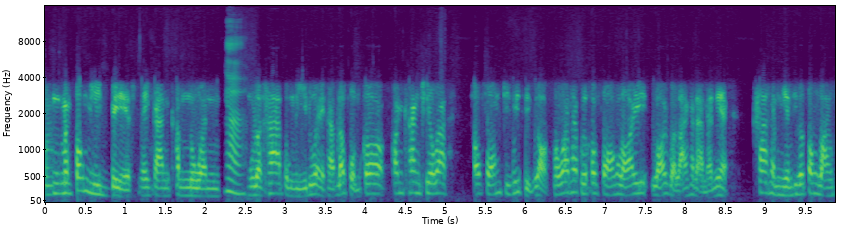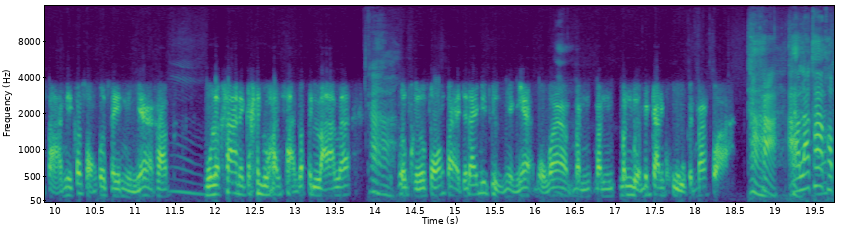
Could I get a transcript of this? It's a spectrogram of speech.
มันมันต้องมีเบสในการคำนวณค่ะมูลค่าตรงนี้ด้วยครับ แล้วผมก็ค่อนข้างเชื่อว่าเขาฟ้องจริงไม่ถึงหรอก เพราะว่าถ้าเเขาฟ้องร้อยร้อยกว่าล้านขนาดนั้นเนี่ย ค่าธรรมเนียมที่เขาต้องวางสารเนี่ยก็สองเปอร์เซ็นต์อย่างเงี้ยครับมูลค่าในการวางสารก็เป็นล้านแล้วค่ะเผลอๆฟ้องไปอาจจะได้ไม่ถึงอย่างเงี้ยผมว่ามันมันมันเหมือนเป็นการขู่กันมากกว่า ค่ะค่ะเอาละค่ะขอบ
